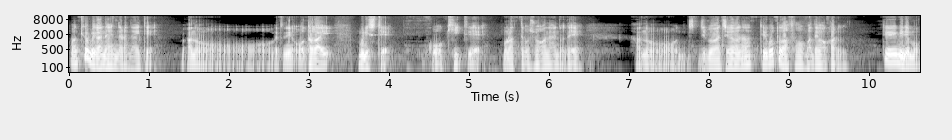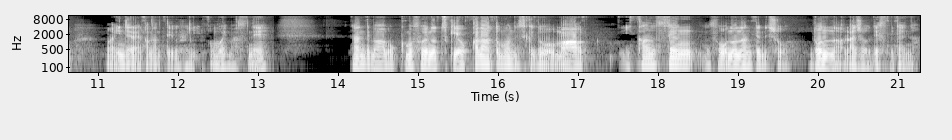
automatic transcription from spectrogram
まあ興味がないならないで、あの、別にお互い無理して、こう聞いてもらってもしょうがないので、あの、自分は違うなっていうことがその場でわかるっていう意味でも、まあいいんじゃないかなっていうふうに思いますね。なんでまあ僕もそういうのつけようかなと思うんですけど、まあいかんせん、その、なんて言うんでしょう。どんなラジオですみたいな。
